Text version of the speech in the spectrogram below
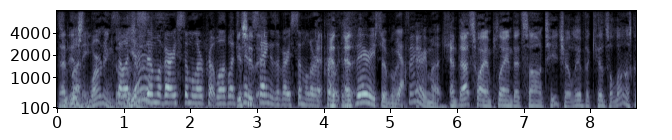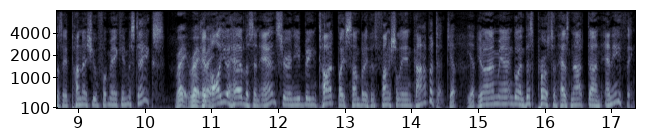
That is money. learning, though. So it's isn't a similar, very similar approach. Well, what You Tim's that- saying is a very similar and- approach. and- very similar, Yeah. very much. And that's why I'm playing that song, Teacher, Leave the Kids Alone, because they punish you for making mistakes. right, right, And right. all you have is an answer, and you're being taught by somebody who's functionally incompetent. Yep, yep. You know what I mean? I'm going, this person has not done anything.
